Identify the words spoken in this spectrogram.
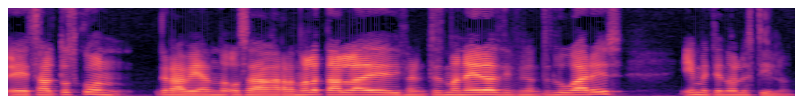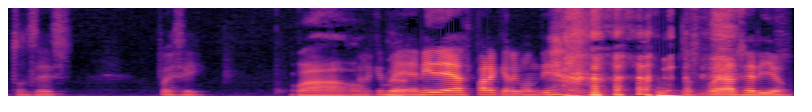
eh, saltos con graveando, o sea, agarrando la tabla de diferentes maneras, diferentes lugares y metiendo el estilo. Entonces, pues sí. Wow. Para que me den ideas para que algún día las pueda hacer yo.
